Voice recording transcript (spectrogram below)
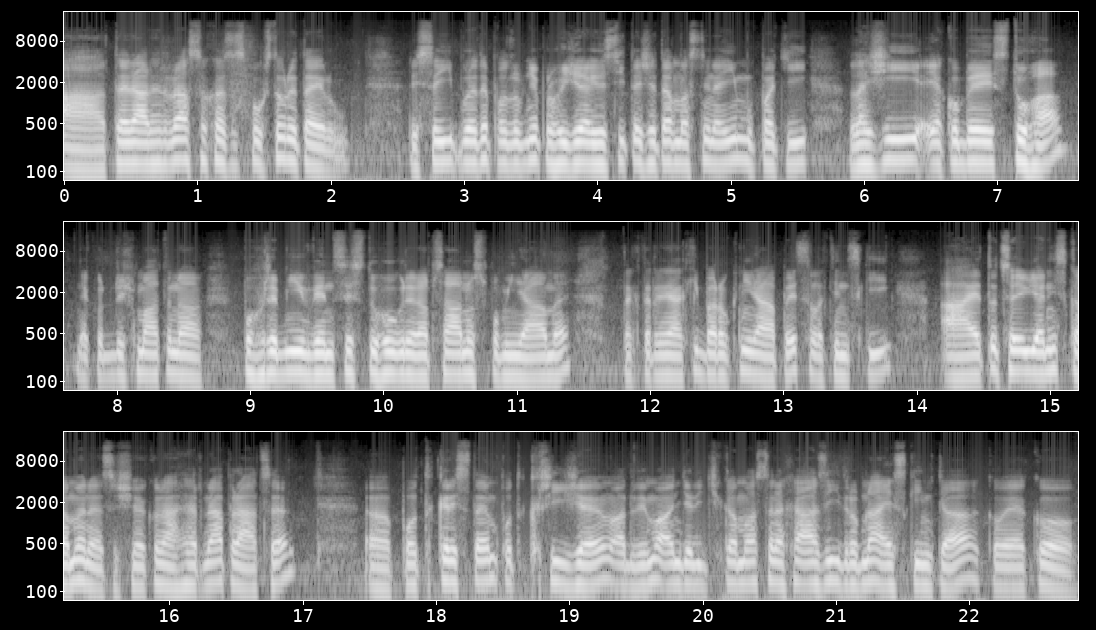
a to je nádherná socha se spoustou detailů. Když se jí budete podrobně prohlížet, tak zjistíte, že tam vlastně na jejím upatí leží jakoby stuha, jako když máte na pohřebním věnci stuhu, kde napsáno vzpomínáme, tak tady nějaký barokní nápis latinský a je to celý udělaný z kamene, což je jako nádherná práce. Eh, Pod Kristem, pod křížem a dvěma andělíčkama se nachází drobná jeskyňka, jako jako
